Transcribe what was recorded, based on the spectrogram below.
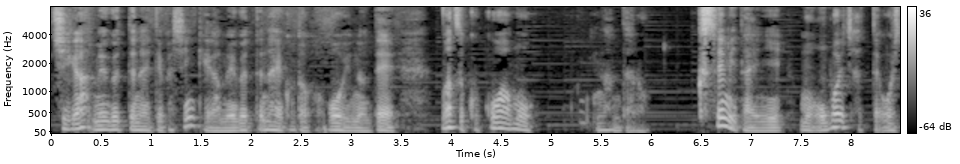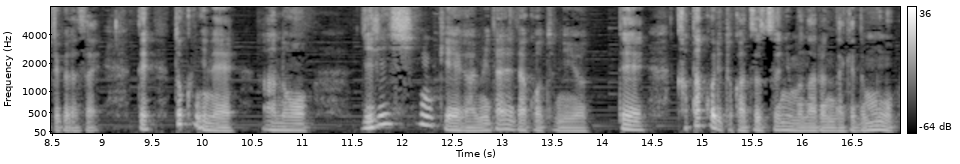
血が巡ってないというか神経が巡ってないことが多いので、まずここはもう、なんだろう、癖みたいにもう覚えちゃって押してください。で、特にね、あの、自律神経が乱れたことによって、肩こりとか頭痛にもなるんだけども、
